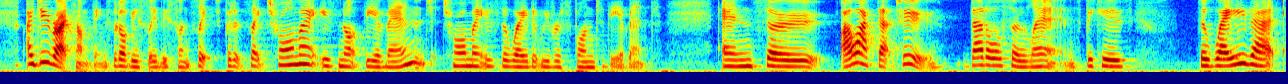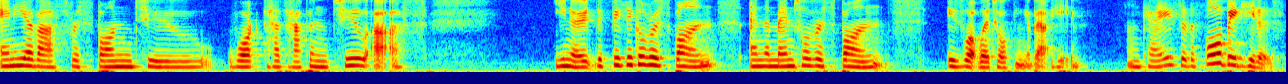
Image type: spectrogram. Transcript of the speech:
I do write some things, but obviously this one slipped. But it's like trauma is not the event, trauma is the way that we respond to the event. And so I like that too. That also lands because the way that any of us respond to what has happened to us, you know, the physical response and the mental response is what we're talking about here. Okay, so the four big hitters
